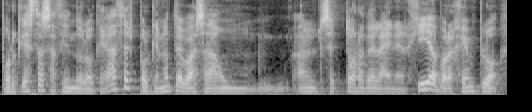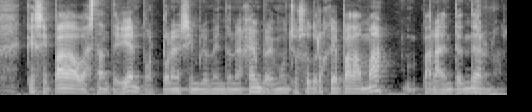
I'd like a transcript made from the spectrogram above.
¿Por qué estás haciendo lo que haces? ¿Por qué no te vas a un, al sector de la energía, por ejemplo, que se paga bastante bien? Por poner simplemente un ejemplo. Hay muchos otros que pagan más para entendernos.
